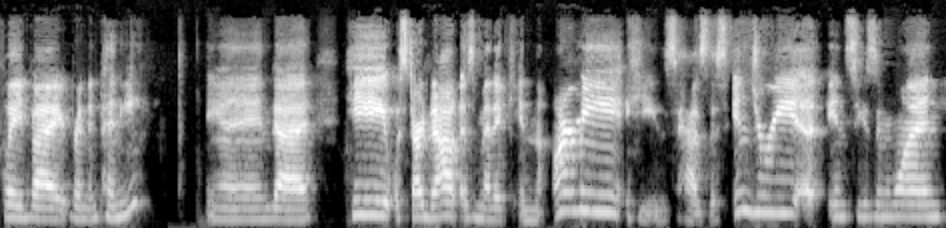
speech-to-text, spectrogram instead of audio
played by Brendan Penny. And uh he started out as medic in the army. He has this injury uh, in season one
